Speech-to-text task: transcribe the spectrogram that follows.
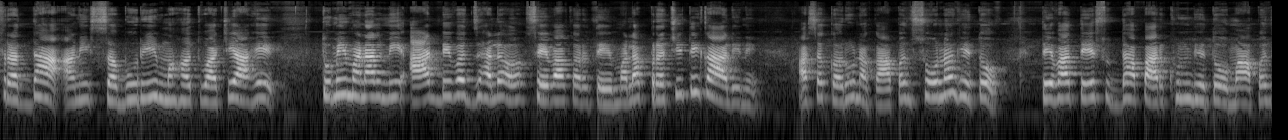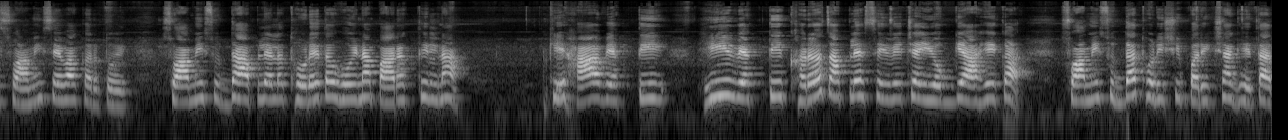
श्रद्धा आणि सबुरी महत्त्वाची आहे. तुम्ही म्हणाल मी आठ दिवस झालं सेवा करते मला प्रचिती का आली नाही? असं करू नका. आपण सोनं घेतो. तेव्हा ते सुद्धा पारखून घेतो. मग आपण स्वामी सेवा करतोय. स्वामीसुद्धा आपल्याला थोडे तर होईना पारखतील ना? की हा व्यक्ती ही व्यक्ती खरंच आपल्या सेवेच्या योग्य आहे का? स्वामीसुद्धा थोडीशी परीक्षा घेतात.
